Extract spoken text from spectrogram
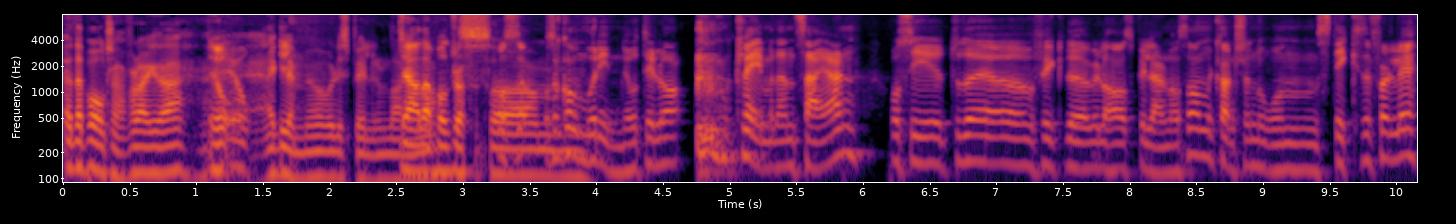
Ja, det er på Old Trafford, er ikke det? Jo. Jeg, glemmer jo hvor de spiller om dagen. Ja, det er på Old Trafford. Så, Og så, og så kommer Mourinho til å claime den seieren og si til det, fikk du ville ha spilleren og sånn. Kanskje noen stikk, selvfølgelig.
